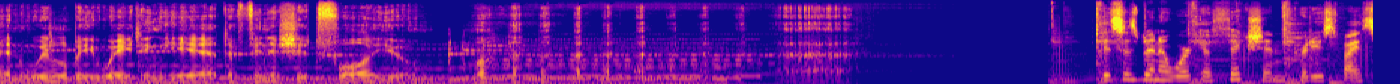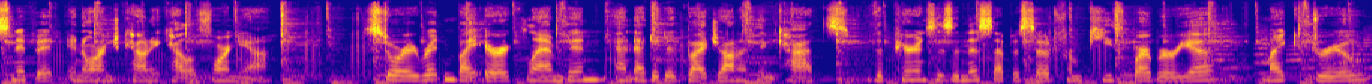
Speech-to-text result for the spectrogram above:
And we'll be waiting here to finish it for you. This has been a work of fiction produced by Snippet in Orange County, California. Story written by Eric Lambden and edited by Jonathan Katz, with appearances in this episode from Keith Barberia, Mike Drew,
